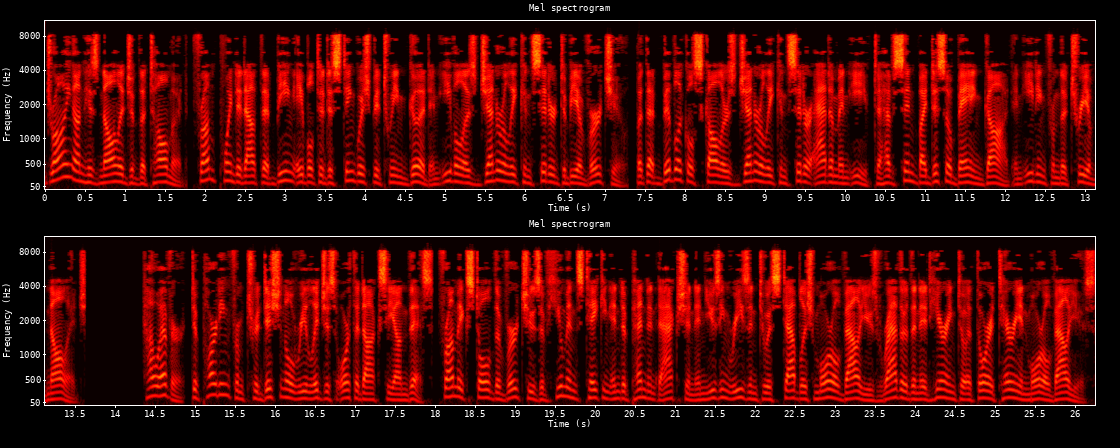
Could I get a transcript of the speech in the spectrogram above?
Drawing on his knowledge of the Talmud, Fromm pointed out that being able to distinguish between good and evil is generally considered to be a virtue, but that biblical scholars generally consider Adam and Eve to have sinned by disobeying God and eating from the tree of knowledge. However, departing from traditional religious orthodoxy on this, Fromm extolled the virtues of humans taking independent action and using reason to establish moral values rather than adhering to authoritarian moral values.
